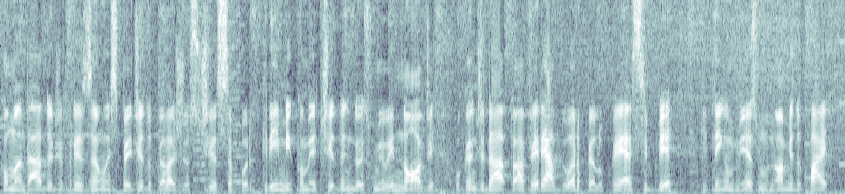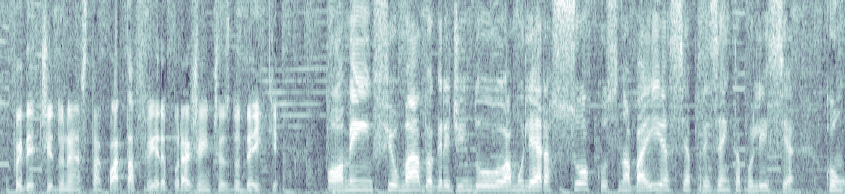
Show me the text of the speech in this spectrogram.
Com mandado de prisão expedido pela Justiça por crime cometido em 2009, o candidato a vereador pelo PSB, que tem o mesmo nome do pai, foi detido nesta quarta-feira por agentes do DEIC. Homem filmado agredindo a mulher a socos na Bahia se apresenta à polícia com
